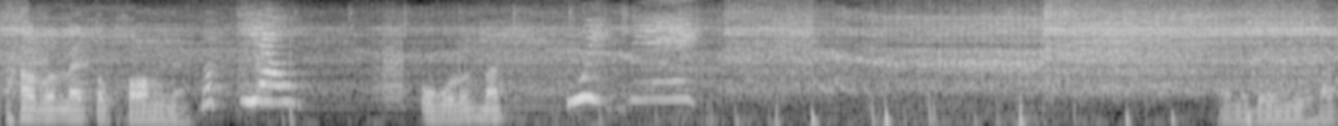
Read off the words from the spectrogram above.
เอารถอะไรตกคลองอยู่เนี่ยรถเกี่ยว โอ้โหรถบัสอุ้ยนี่ไปมาเดินอยู่ครับ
